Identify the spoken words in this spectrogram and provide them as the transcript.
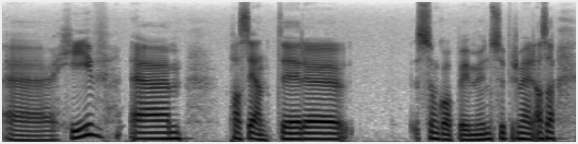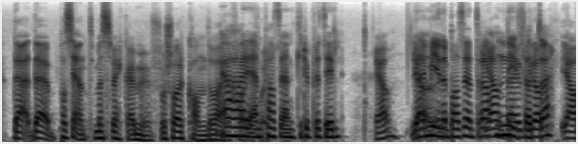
eh, hiv. Eh, pasienter som går på immunsupprimering Altså, det, det er pasienter med svekka immunforsvar kan det være Jeg har farlig en for. pasientgruppe til. Ja, Det er mine pasienter, da. er Nyfødte. Ja,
